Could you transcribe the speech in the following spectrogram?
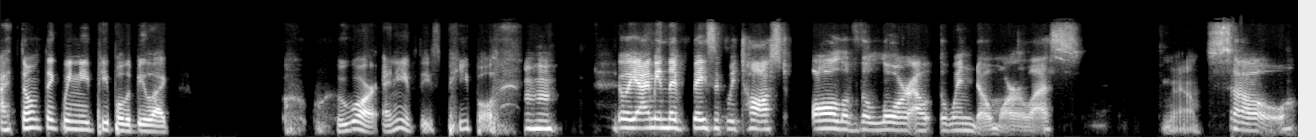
I don't think we need people to be like, "Who- are any of these people? Mhm. Well, yeah, I mean, they've basically tossed all of the lore out the window, more or less. yeah. So,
